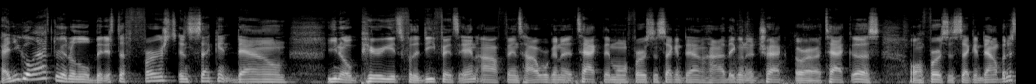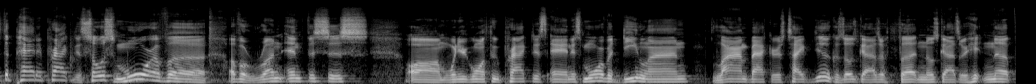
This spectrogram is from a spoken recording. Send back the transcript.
and you go after it a little bit. It's the first and second down, you know, periods for the defense and offense offense, how we're going to attack them on first and second down, how are they going to attract or attack us on first and second down. But it's the padded practice, so it's more of a of a run emphasis um, when you're going through practice, and it's more of a D line linebackers type deal because those guys are thudding, those guys are hitting up,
